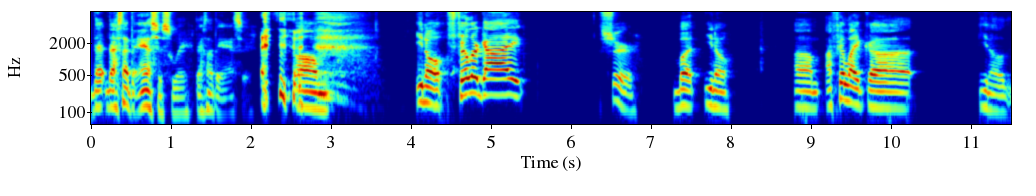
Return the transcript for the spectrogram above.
that that's not the answer, Sway. That's not the answer. Um, you know, filler guy, sure, but you know, um, I feel like uh, you know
